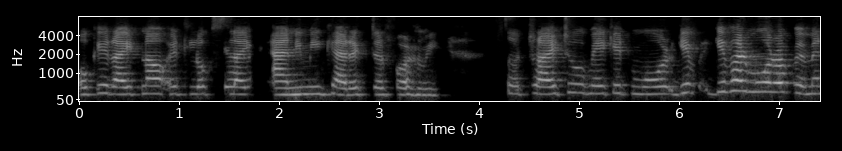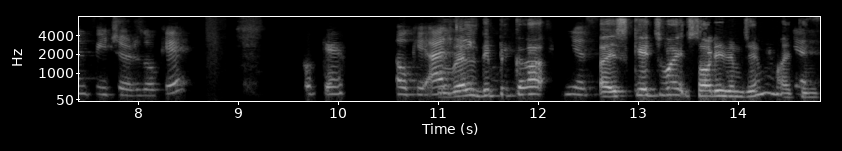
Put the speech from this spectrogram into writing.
okay right now it looks like anime character for me so try to make it more give give her more of women features okay Okay. okay i'll Well, take- Deepika, yes uh, sketch wise. Sorry, Rimjim. I Yes. think.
